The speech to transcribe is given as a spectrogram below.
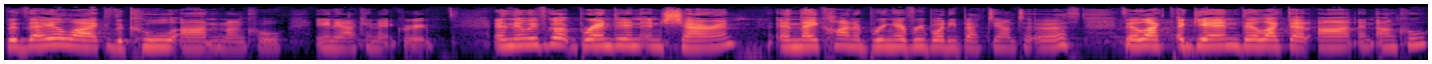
but they are like the cool aunt and uncle in our Connect group. And then we've got Brendan and Sharon, and they kind of bring everybody back down to earth. They're like, again, they're like that aunt and uncle.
